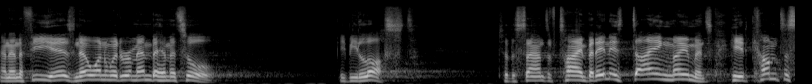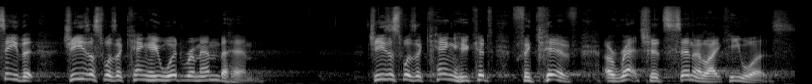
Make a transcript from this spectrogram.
and in a few years, no one would remember him at all. He'd be lost to the sands of time. But in his dying moments, he had come to see that Jesus was a king who would remember him. Jesus was a king who could forgive a wretched sinner like he was.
